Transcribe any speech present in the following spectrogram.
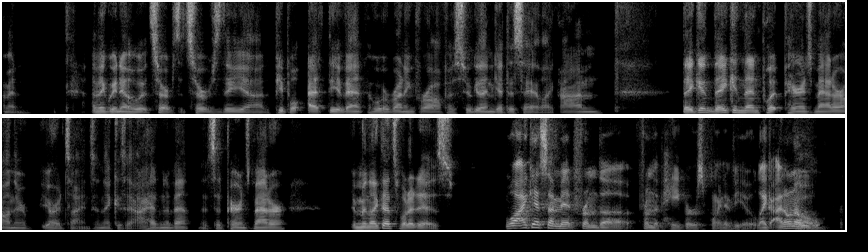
I, mean i think we know who it serves. It serves the uh, people at the event who are running for office who then get to say like i'm they can they can then put parents matter on their yard signs and they can say i had an event that said parents matter. I mean like that's what it is. Well i guess i meant from the from the papers point of view. Like i don't know oh.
